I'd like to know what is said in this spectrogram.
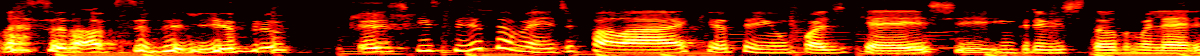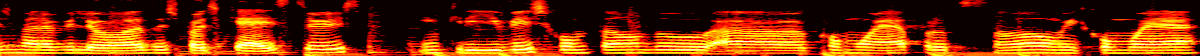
na sinopse do livro, eu esqueci também de falar que eu tenho um podcast entrevistando mulheres maravilhosas, podcasters incríveis, contando a, como é a produção e como é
